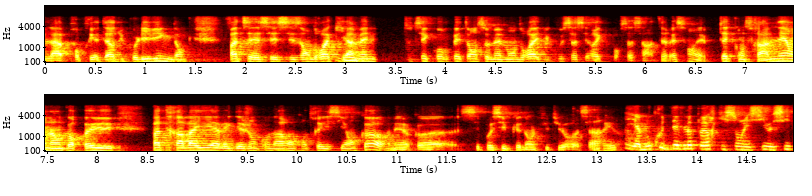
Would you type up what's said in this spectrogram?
la propriétaire du co-living. Donc, en fait, c'est ces endroits qui mmh. amènent toutes ces compétences au même endroit. Et du coup, ça, c'est vrai que pour ça, c'est intéressant. Et peut-être qu'on sera amené. On n'a encore pas eu, pas travaillé avec des gens qu'on a rencontrés ici encore, mais c'est possible que dans le futur, ça arrive. Il y a beaucoup de développeurs qui sont ici aussi.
